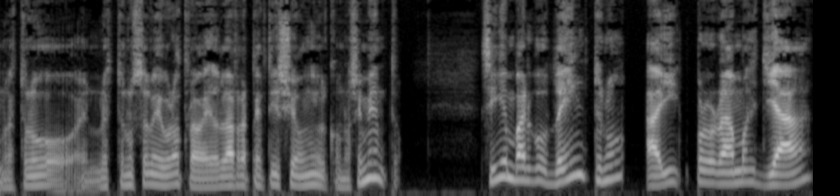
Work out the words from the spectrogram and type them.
nuestro, nuestro cerebro a través de la repetición y el conocimiento. Sin embargo, dentro hay programas ya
